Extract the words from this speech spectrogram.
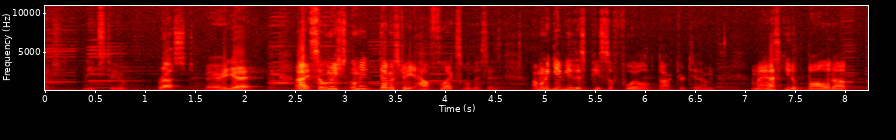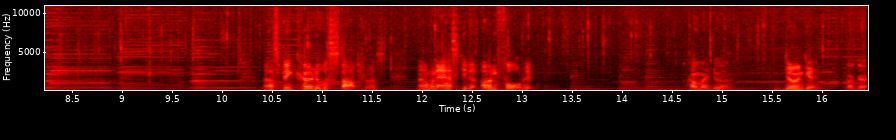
which leads to Rust. very good. All right, so let me, let me demonstrate how flexible this is. I'm going to give you this piece of foil, Dr. Tim. I'm going to ask you to ball it up. Now it's been coated with stops rust. Now I'm going to ask you to unfold it. How am I doing? Doing good. Okay.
